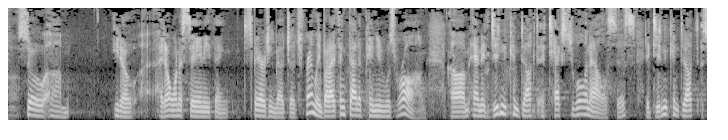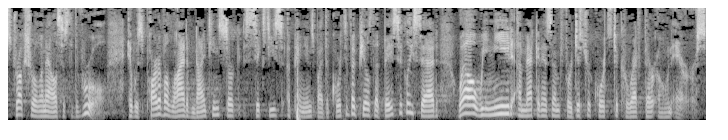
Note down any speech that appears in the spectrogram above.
Uh, so, um, you know, I don't want to say anything disparaging about Judge Friendly, but I think that opinion was wrong. Um, and it didn't conduct a textual analysis. It didn't conduct a structural analysis of the rule. It was part of a line of 1960s opinions by the courts of appeals that basically said, well, we need a mechanism for district courts to correct their own errors.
